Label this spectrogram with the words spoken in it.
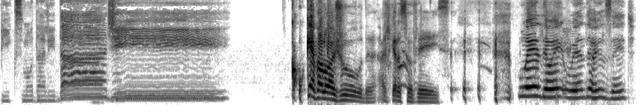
Pix modalidade. Qualquer valor ajuda. Acho que era a sua vez. O Wendel, hein? O Wendel Rezende.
